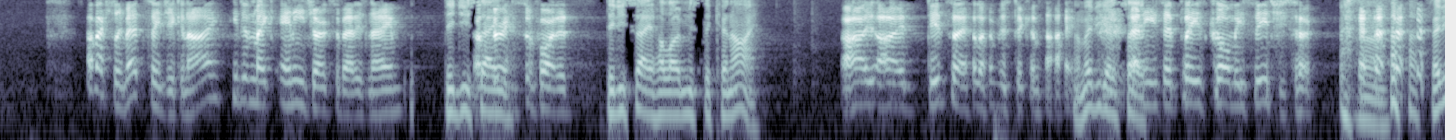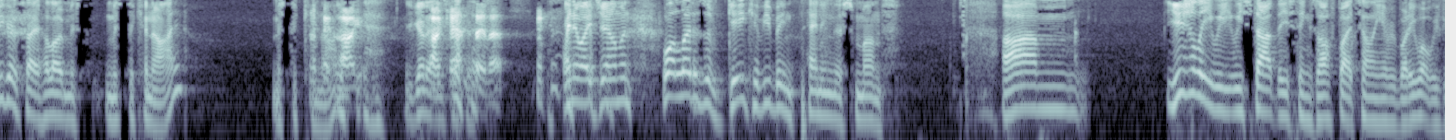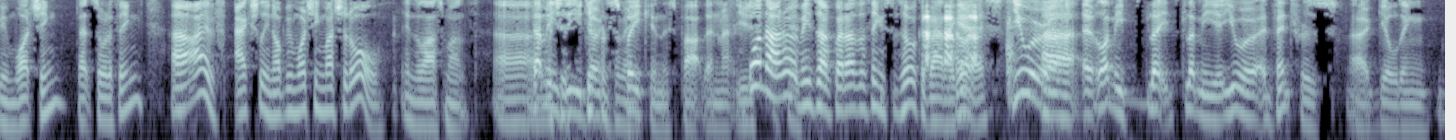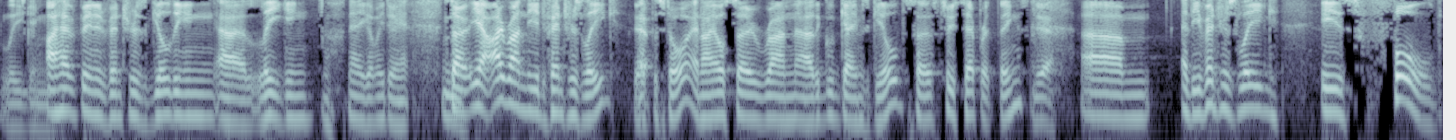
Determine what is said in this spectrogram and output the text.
I've actually met Seiji Kanai. He didn't make any jokes about his name. Did you I was very say disappointed. Did you say hello, Mr. Kanai? I, I did say hello, Mr. Kanai. Now, maybe you gotta say- And he said, please call me Seiji. So Maybe you got to say hello, Mr. Mr. Kanai. Mr. Kanai. I, You got to. I to. can say that. Anyway, gentlemen, what letters of geek have you been penning this month? Um, usually we, we start these things off by telling everybody what we've been watching, that sort of thing. Uh, I've actually not been watching much at all in the last month. Uh, That means that you don't different for me. speak in this part, then, Matt. You Well, no, no, it means I've got other things to talk about, I guess. You were. Uh, uh, let me. Let, let me. You were adventurers uh, gilding, leaguing. I have been Adventurers Guilding, uh, Leaguing. Ugh, now you got me doing it. So, yeah, I run the Adventurers League Yep. at the store, and I also run uh, the Good Games Guild. So, it's two separate things. Yeah. Um, the Adventurers League is full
